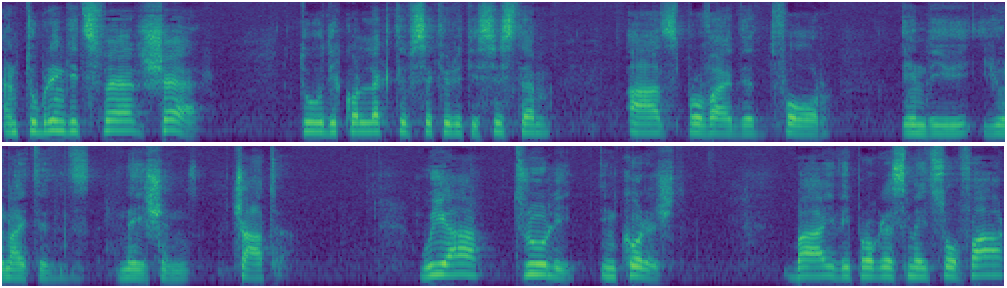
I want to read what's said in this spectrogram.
and to bring its fair share to the collective security system as provided for in the United Nations Charter. We are truly encouraged by the progress made so far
